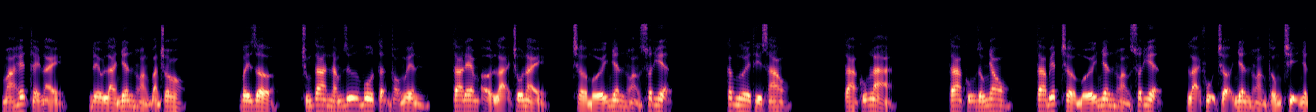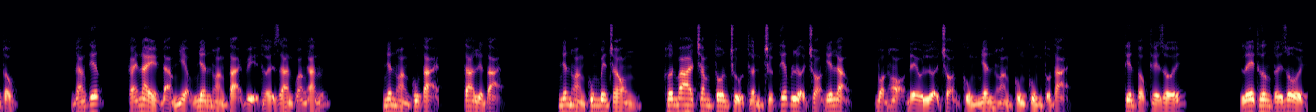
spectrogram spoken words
Mà hết thảy này đều là nhân hoàng bán cho. Bây giờ, chúng ta nắm giữ vô tận thọ nguyên, ta đem ở lại chỗ này, chờ mới nhân hoàng xuất hiện. Các ngươi thì sao? Ta cũng là. Ta cũng giống nhau, ta biết chờ mới nhân hoàng xuất hiện, lại phụ trợ nhân hoàng thống trị nhân tộc. Đáng tiếc, cái này đảm nhiệm nhân hoàng tại vị thời gian quá ngắn. Nhân hoàng cung tại, ta liền tại. Nhân hoàng cung bên trong, hơn ba trăm tôn chủ thần trực tiếp lựa chọn yên lặng, bọn họ đều lựa chọn cùng nhân hoàng cung cùng tồn tại. Tiên tộc thế giới. Lê thương tới rồi,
